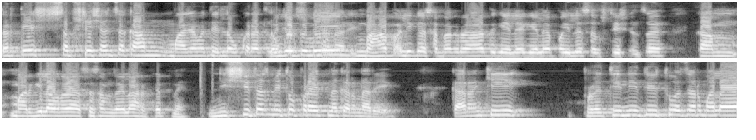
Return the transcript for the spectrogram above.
तर ते सबस्टेशनचं काम माझ्या मते लवकरात म्हणजे लवकर आहे. तुम्ही महापालिका सभागृहात गेल्या गेल्या पहिलं सबस्टेशनचं काम मार्गी लावणार आहे असं समजायला हरकत नाही. निश्चितच मी तो प्रयत्न करणार आहे. कारण की प्रतिनिधित्व जर मला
